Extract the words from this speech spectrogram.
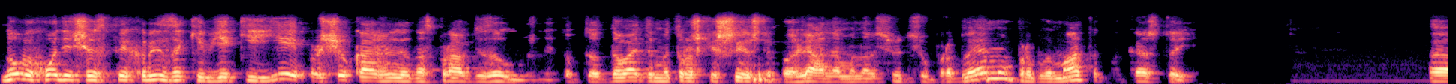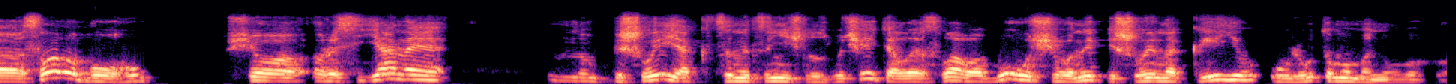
Ну, виходячи з тих ризиків, які є, і про що каже насправді залужний. Тобто, давайте ми трошки ширше поглянемо на всю цю проблему, проблематику, яка стоїть. Е, слава Богу, що росіяни ну, пішли, як це не цинічно звучить, але слава Богу, що вони пішли на Київ у лютому минулого року.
